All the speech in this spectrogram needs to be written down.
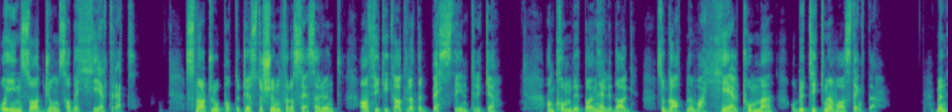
og innså at Jones hadde helt rett. Snart dro Potter til Østersund for å se seg rundt, og han fikk ikke akkurat det beste inntrykket. Han kom dit på en helligdag, så gatene var helt tomme og butikkene var stengte. Men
